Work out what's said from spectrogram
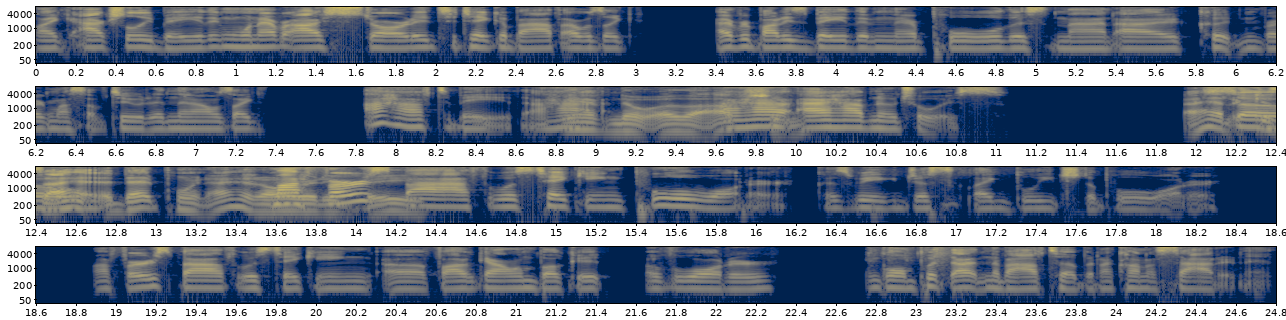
like actually bathing, whenever I started to take a bath, I was like, everybody's bathing in their pool, this and that. I couldn't bring myself to it. And then I was like, I have to bathe. I, You have no other I, option. ha- I have no choice. I had because I had at that point I had already. My first bathed. bath was taking pool water because we just like bleached the pool water. My first bath was taking a five gallon bucket of water and going to put that in the bathtub, and I kind of sat in it,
